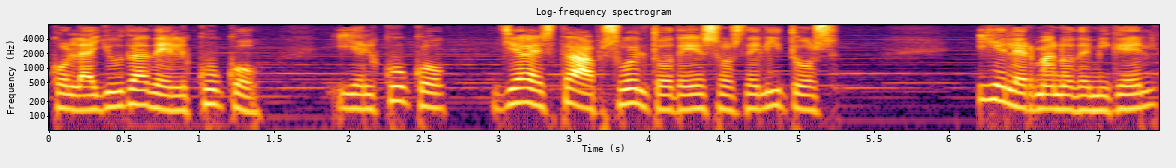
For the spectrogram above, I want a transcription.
con la ayuda del Cuco, y el Cuco ya está absuelto de esos delitos. ¿Y el hermano de Miguel?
